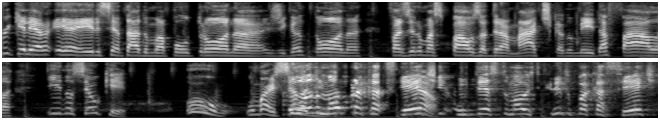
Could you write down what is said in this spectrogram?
Porque ele é, é ele sentado numa poltrona gigantona, fazendo umas pausas dramáticas no meio da fala e não sei o quê. O, o Marcelo. Falando mal pra cacete, não. um texto mal escrito pra cacete.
